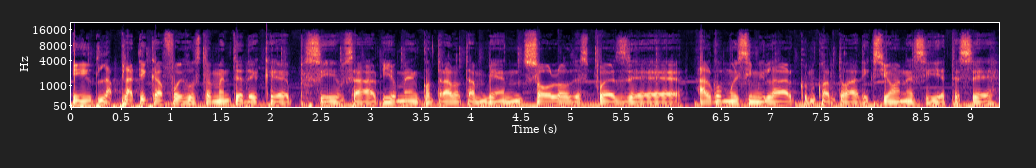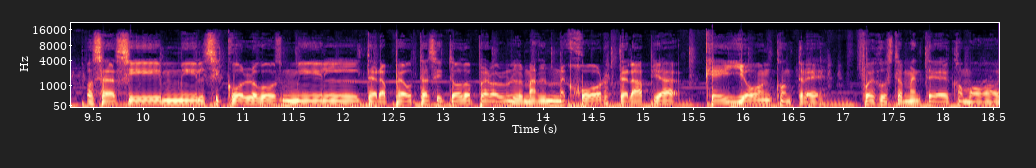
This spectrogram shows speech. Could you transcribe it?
Y la plática fue justamente de que, pues, sí, o sea, yo me he encontrado también solo después de algo muy similar con cuanto a adicciones y etc. O sea, sí, mil psicólogos, mil terapeutas y todo, pero la mejor terapia que yo encontré fue justamente como,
